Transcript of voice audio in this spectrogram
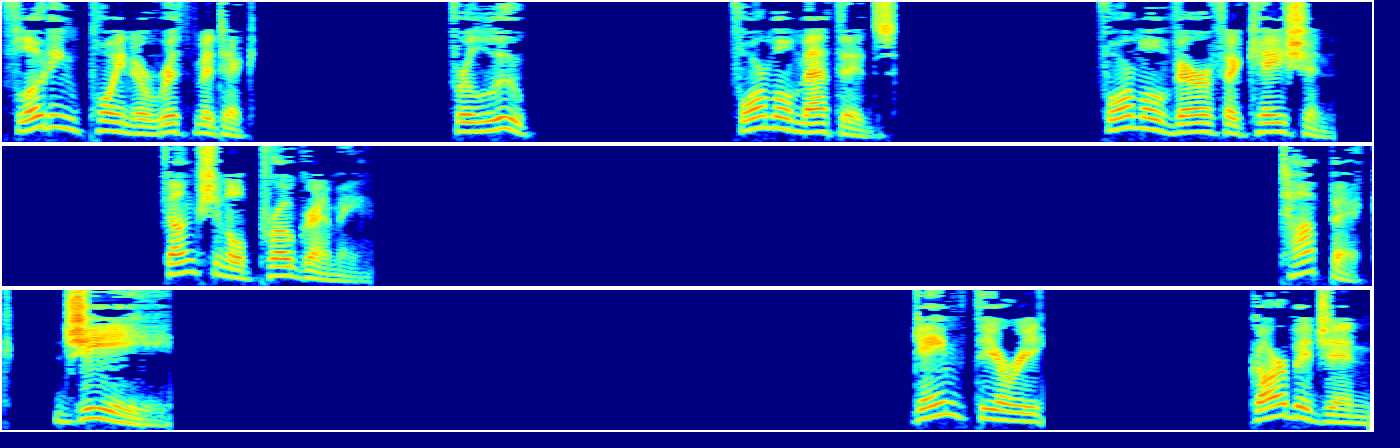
Floating point arithmetic. For loop. Formal methods. Formal verification. Functional programming Topic. G. Game theory. Garbage in,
